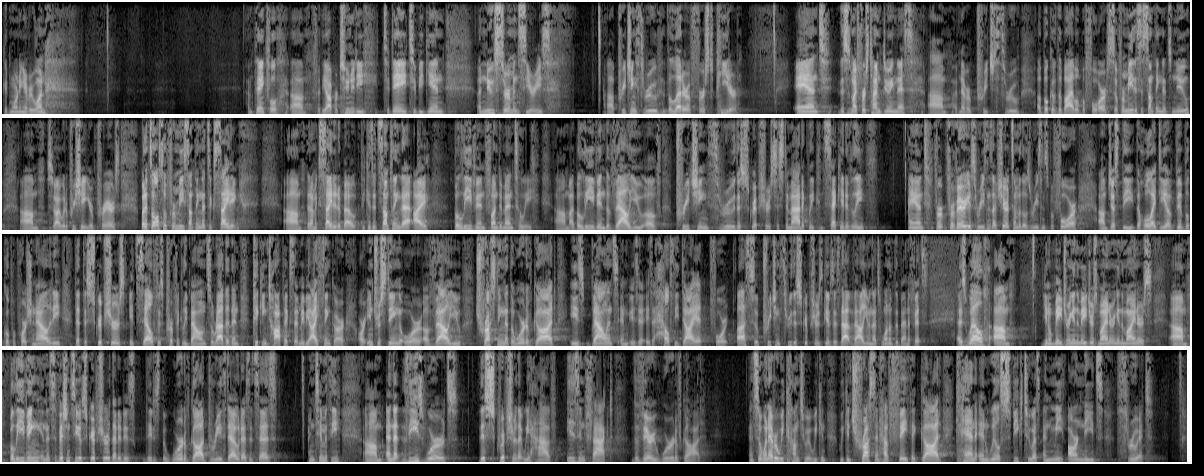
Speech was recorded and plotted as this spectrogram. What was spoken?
Good morning, everyone. I'm thankful uh, for the opportunity today to begin a new sermon series, uh, preaching through the letter of First Peter. And this is my first time doing this. Um, I've never preached through a book of the Bible before, so for me, this is something that's new. Um, so I would appreciate your prayers, but it's also for me something that's exciting um, that I'm excited about because it's something that I believe in fundamentally. Um, I believe in the value of preaching through the scriptures systematically, consecutively, and for, for various reasons, I've shared some of those reasons before, um, just the, the whole idea of biblical proportionality, that the scriptures itself is perfectly balanced. So rather than picking topics that maybe I think are, are interesting or of value, trusting that the Word of God is balanced and is a, is a healthy diet for us. So preaching through the scriptures gives us that value, and that's one of the benefits. As well, um, you know, majoring in the majors, minoring in the minors, um, believing in the sufficiency of Scripture, that it is, it is the Word of God breathed out, as it says in Timothy, um, and that these words, this Scripture that we have, is in fact the very Word of God. And so whenever we come to it, we can, we can trust and have faith that God can and will speak to us and meet our needs through it.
